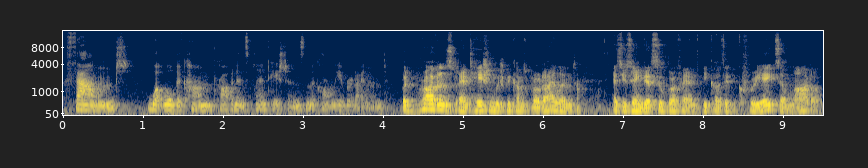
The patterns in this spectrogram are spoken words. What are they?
found what will become Providence Plantations in the colony of Rhode Island. But Providence Plantation, which becomes Rhode Island, as you're saying, they're super fans because it creates a model.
